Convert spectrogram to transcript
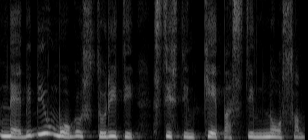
ne bi bil mogel storiti s tistim kepastim nosom.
